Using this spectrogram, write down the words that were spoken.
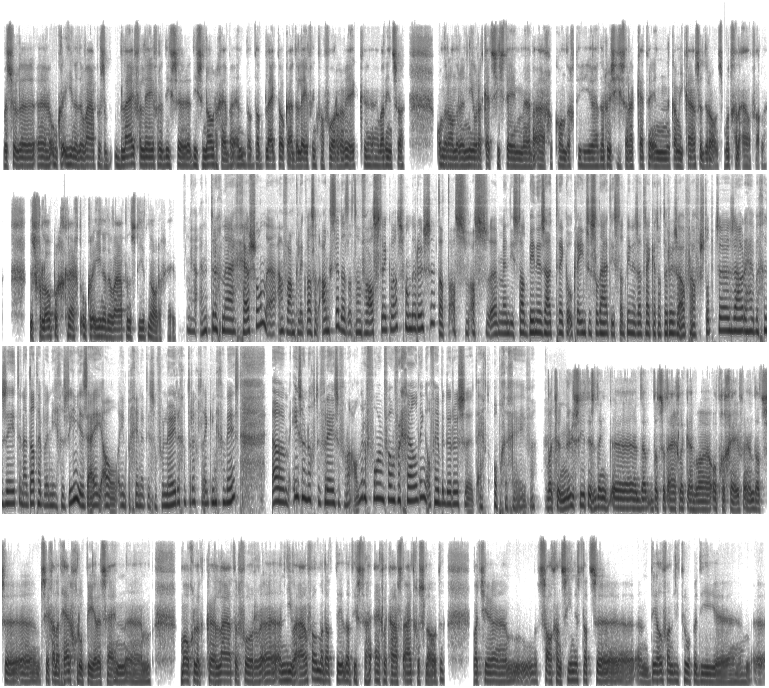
we zullen Oekraïne de wapens blijven leveren die ze, die ze nodig hebben. En dat, dat blijkt ook uit de levering van vorige week, waarin ze onder andere een nieuw raketsysteem hebben aangekondigd die eh, de Russische raketten in kamikaze drones moet gaan aanvallen. Dus voorlopig krijgt Oekraïne de wapens die het nodig heeft. Ja, en terug naar Gerson. Uh, aanvankelijk was er angst dat het een valstrik was van de Russen. Dat als, als uh, men die stad binnen zou trekken, Oekraïnse soldaten die stad binnen zou trekken, dat de Russen overal verstopt zouden hebben gezeten. Nou, dat hebben we niet gezien. Je zei al in het begin, het is een volledige terugtrekking geweest. Um, is er nog te vrezen voor een andere vorm van vergelding? Of hebben de Russen het echt opgegeven? Wat je nu ziet is denk, uh, dat, dat ze het eigenlijk hebben opgegeven en dat ze uh, zich aan het hergroeperen zijn. Uh, mogelijk eh, later voor een nieuwe aanval, maar dat, dat is eigenlijk haast uitgesloten. Wat je ehm, zal gaan zien is dat ze een deel van die troepen die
